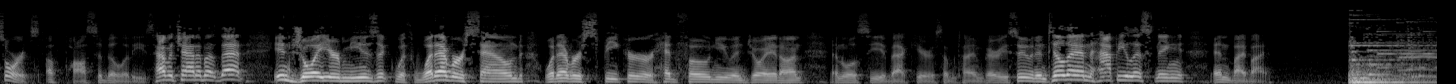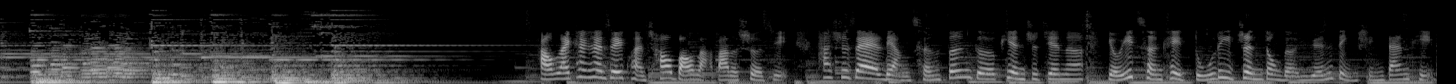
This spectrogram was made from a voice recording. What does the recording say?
sorts of possibilities. Have a chat about that. Enjoy your music with whatever sound, whatever speaker or headphone you enjoy it on, and we'll see you back here sometime very soon. Until then, happy listening and bye bye. 好，我们来看看这一款超薄喇叭的设计。它是在两层分隔片之间呢，有一层可以独立振动的圆顶型单体。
